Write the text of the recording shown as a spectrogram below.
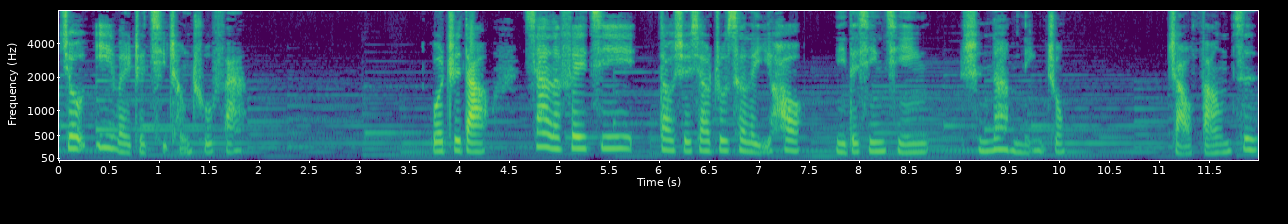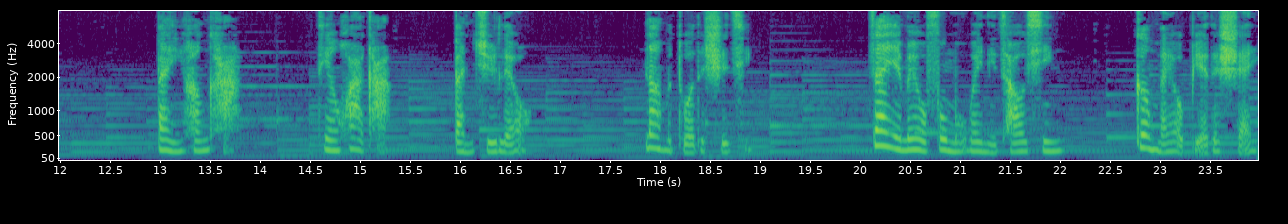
就意味着启程出发。我知道，下了飞机到学校注册了以后，你的心情是那么凝重。找房子、办银行卡、电话卡、办居留，那么多的事情，再也没有父母为你操心，更没有别的谁。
